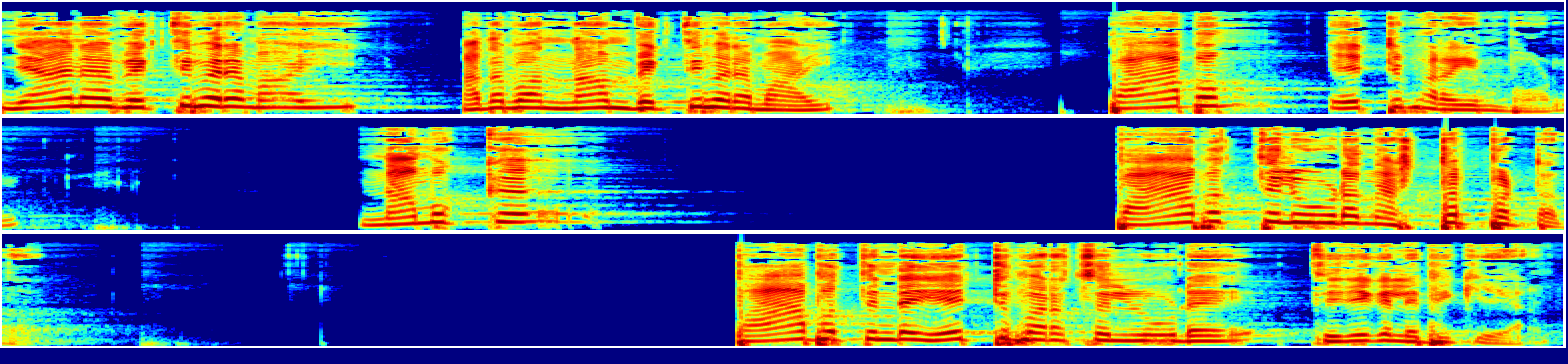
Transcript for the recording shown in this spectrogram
ഞാൻ വ്യക്തിപരമായി അഥവാ നാം വ്യക്തിപരമായി പാപം ഏറ്റുപറയുമ്പോൾ നമുക്ക് പാപത്തിലൂടെ നഷ്ടപ്പെട്ടത് പാപത്തിന്റെ ഏറ്റുപറച്ചിലൂടെ തിരികെ ലഭിക്കുകയാണ്.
